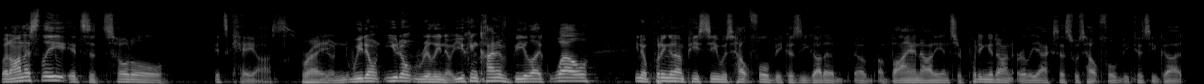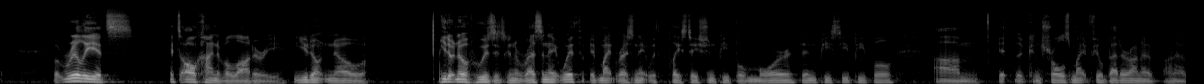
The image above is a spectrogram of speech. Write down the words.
but honestly, it's a total, it's chaos. Right. You know, we don't, you don't really know. You can kind of be like, well, you know, putting it on PC was helpful because you got a, a, a buy-in audience, or putting it on early access was helpful because you got, but really, it's it's all kind of a lottery. You don't know, you don't know who is it going to resonate with. It might resonate with PlayStation people more than PC people. Um, it, the controls might feel better on a on a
